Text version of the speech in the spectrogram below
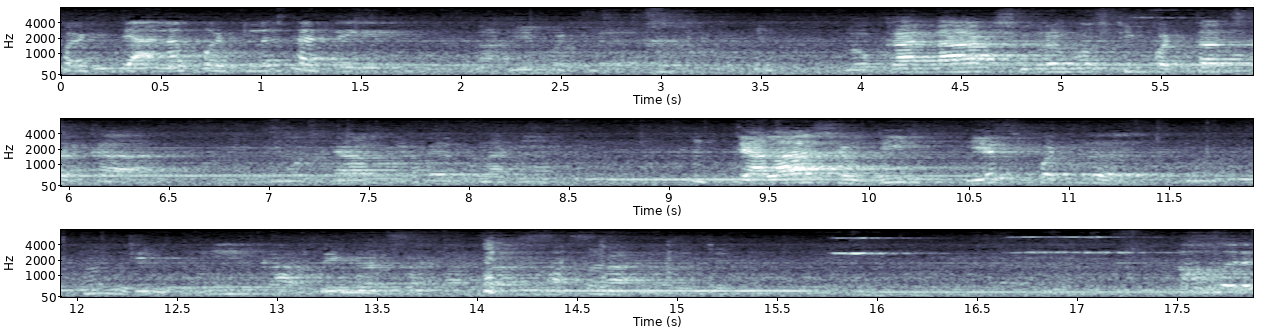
पण त्याला पटलं का ते? नाही पटलं. लोकांना क्षुद्र गोष्टी पटतात सरकार. मोठ्या पटत नाही. त्याला शेवटी हेच पटलं. की मी कार्तिकर. बरं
